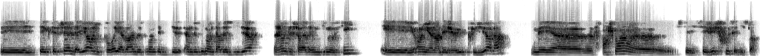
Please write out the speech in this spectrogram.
C'est exceptionnel. D'ailleurs, il pourrait y avoir un documentaire, de, un documentaire de 10 heures, rien que sur la Dream Team aussi, et on y en a déjà eu plusieurs là. Mais euh, franchement, euh, c'est juste fou cette histoire.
